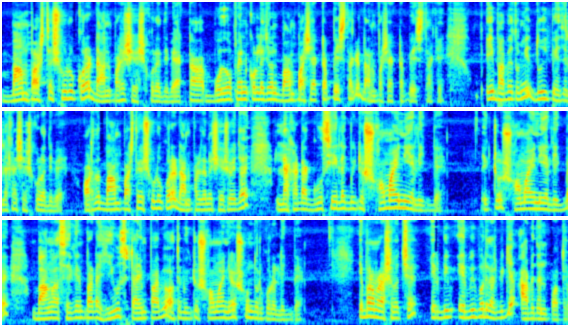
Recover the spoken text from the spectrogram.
বাম পাশ থেকে শুরু করে ডান পাশে শেষ করে দেবে। একটা বই ওপেন করলে যেমন বাম পাশে একটা পেজ থাকে, ডান পাশে একটা পেজ থাকে। এইভাবে তুমি দুই পেজে লেখা শেষ করে দেবে। অর্থাৎ বাম পাশ থেকে শুরু করে ডান পাশে যেন শেষ হয়ে যায়, লেখাটা গুছিয়ে লিখবে, একটু সময় নিয়ে লিখবে। একটু সময় নিয়ে লিখবে, বাংলা সেকেন্ড পার্টে হিউজ টাইম পাবে, অথবা একটু সময় নিয়ে সুন্দর করে লিখবে। এবার আমরা আসে হচ্ছে এর এর বিপরীত আসবে কি আবেদনপত্র।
